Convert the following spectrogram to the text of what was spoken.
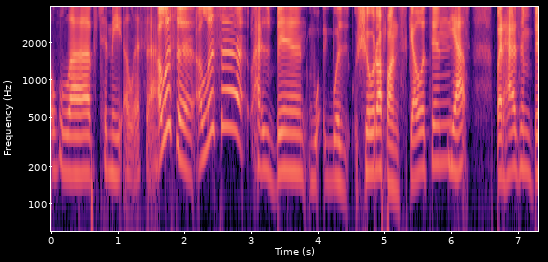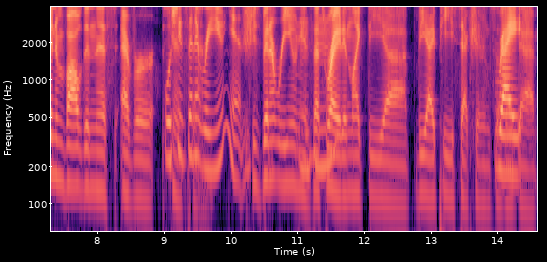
love to meet Alyssa. Alyssa, Alyssa has been was showed up on Skeletons. Yep. but hasn't been involved in this ever. well, she's been at reunions. She's been at reunions. That's Mhm. right, in like the uh, VIP section and stuff Right. like that.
